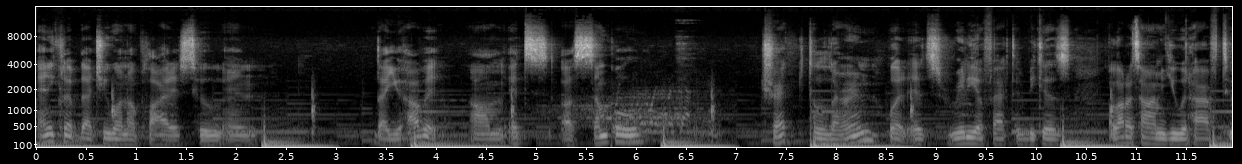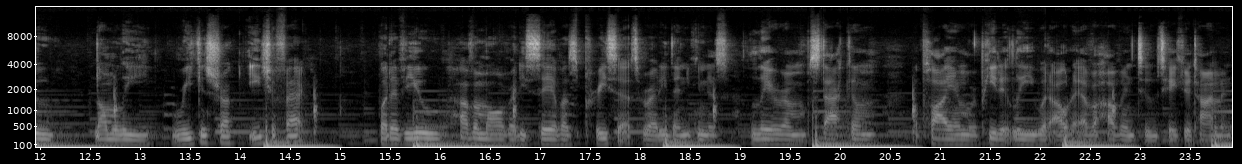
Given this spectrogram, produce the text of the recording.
any clip that you want to apply this to and that you have it. Um, it's a simple trick to learn, but it's really effective because a lot of time you would have to normally reconstruct each effect. But if you have them already saved as presets already, then you can just layer them, stack them, apply them repeatedly without ever having to take your time and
